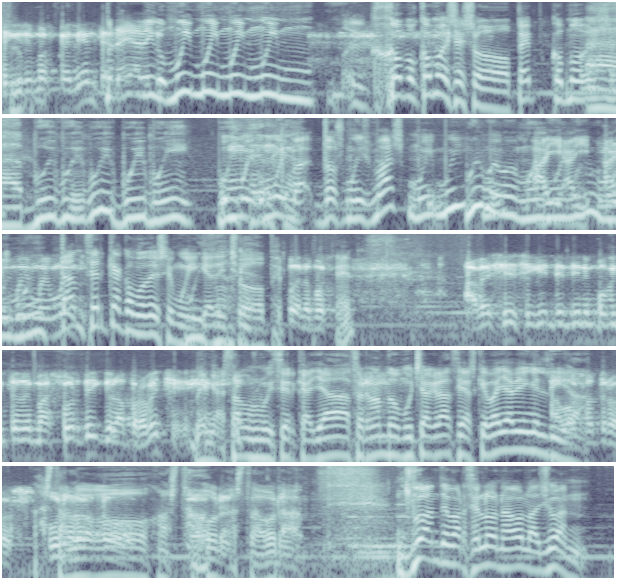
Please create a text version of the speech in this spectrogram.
seguiremos pendientes Pero ya digo, muy, muy, muy, muy... ¿Cómo, cómo es eso, Pep? ¿Cómo es? Ah, muy, muy, muy, muy, muy, muy, muy- dos muy más, muy, muy, Muy, muy, muy, muy, Ahí, muy, ahí, muy, ahí, muy, muy, muy. tan cerca como de ese muy, Muy que ha dicho. Pep. bueno pues ¿Eh? a ver si el siguiente tiene un poquito de más suerte y que lo aproveche Venga, estamos muy cerca ya. Fernando, muchas gracias. Que vaya bien el día. vosotros. Hasta luego. Hasta ahora, hasta ahora. Joan de Barcelona. Hola, Joan.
